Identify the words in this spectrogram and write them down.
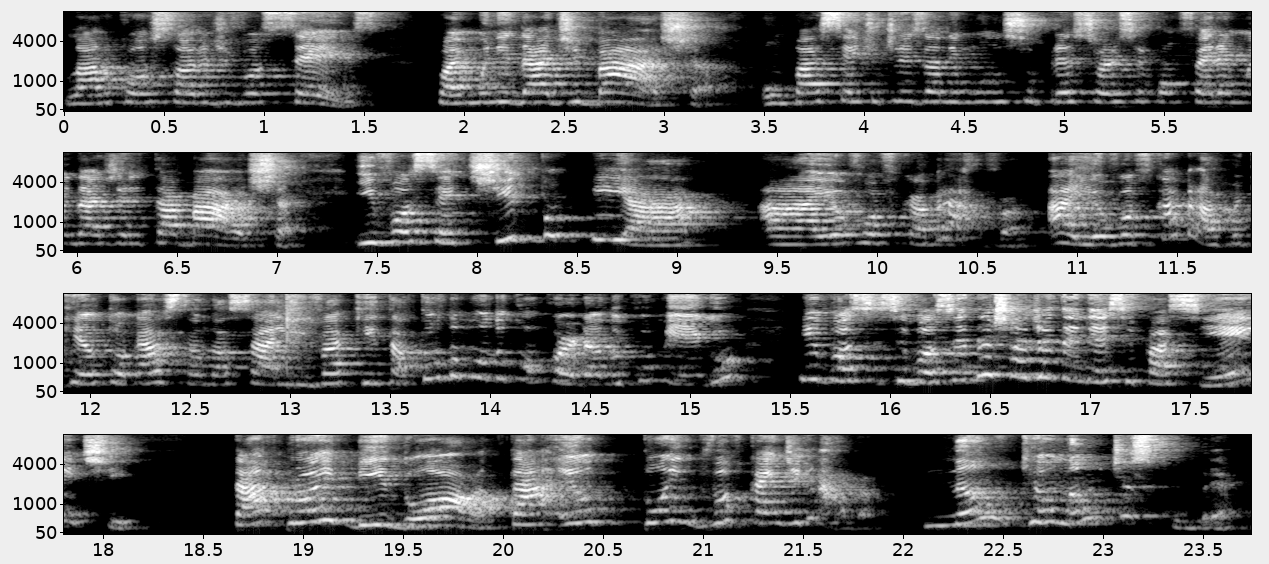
lá no consultório de vocês, com a imunidade baixa, um paciente utilizando imunossupressor, você confere a imunidade dele tá baixa, e você titubear, aí eu vou ficar brava. Aí eu vou ficar brava, porque eu tô gastando a saliva aqui, tá todo mundo concordando comigo, e você, se você deixar de atender esse paciente, tá proibido, ó, tá? Eu tô, vou ficar indignada. Não que eu não descubra.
